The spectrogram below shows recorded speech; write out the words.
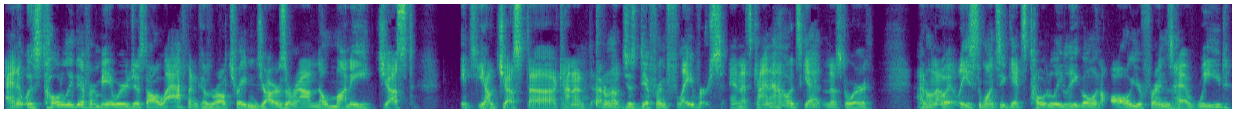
And it was totally different. Me, we were just all laughing because we're all trading jars around. No money, just it's you know just uh, kind of I don't know, just different flavors, and that's kind of how it's getting us to where I don't know. At least once it gets totally legal and all your friends have weed,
